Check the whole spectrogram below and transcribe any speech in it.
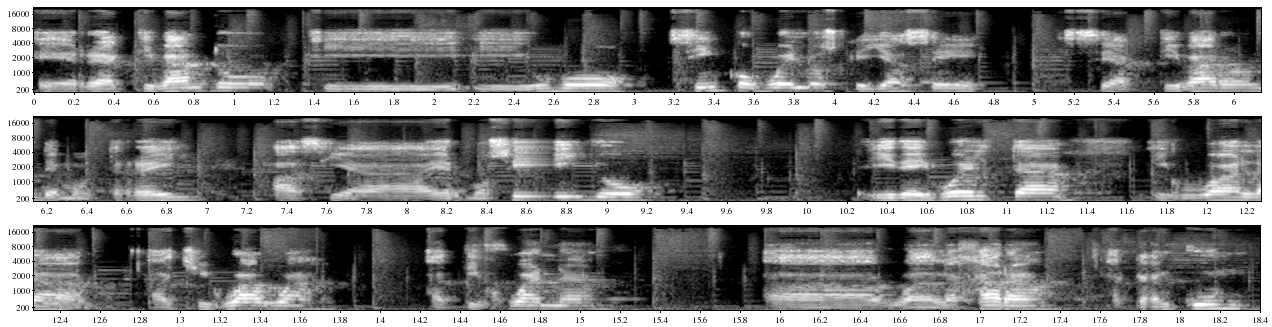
eh, reactivando y, hubo cinco vuelos que ya se, se activaron de Monterrey hacia Hermosillo, ida y vuelta, igual a, Chihuahua, a Tijuana, a Guadalajara, a Cancún.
